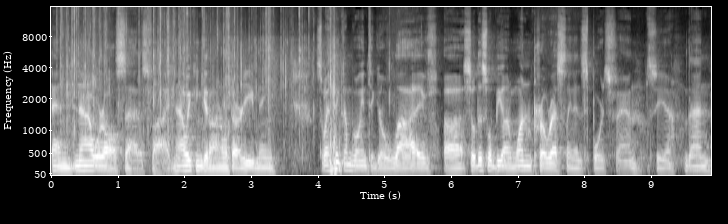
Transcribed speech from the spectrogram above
and now we're all satisfied. Now we can get on with our evening. So I think I'm going to go live. Uh, so this will be on One Pro Wrestling and Sports Fan. See ya then.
